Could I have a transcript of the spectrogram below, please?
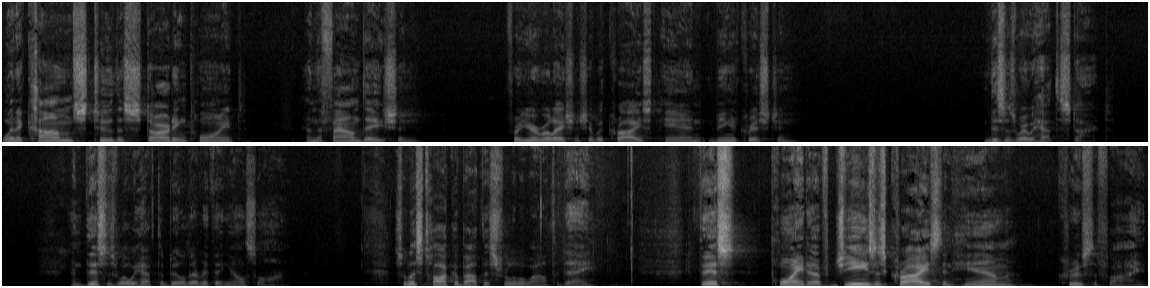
when it comes to the starting point and the foundation for your relationship with Christ and being a Christian, this is where we have to start. And this is what we have to build everything else on. So let's talk about this for a little while today. This point of Jesus Christ and Him crucified.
